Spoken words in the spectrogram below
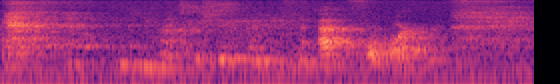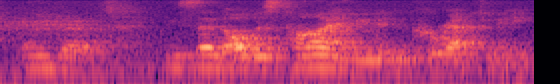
that for him. And uh, he said, all this time you didn't correct me.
